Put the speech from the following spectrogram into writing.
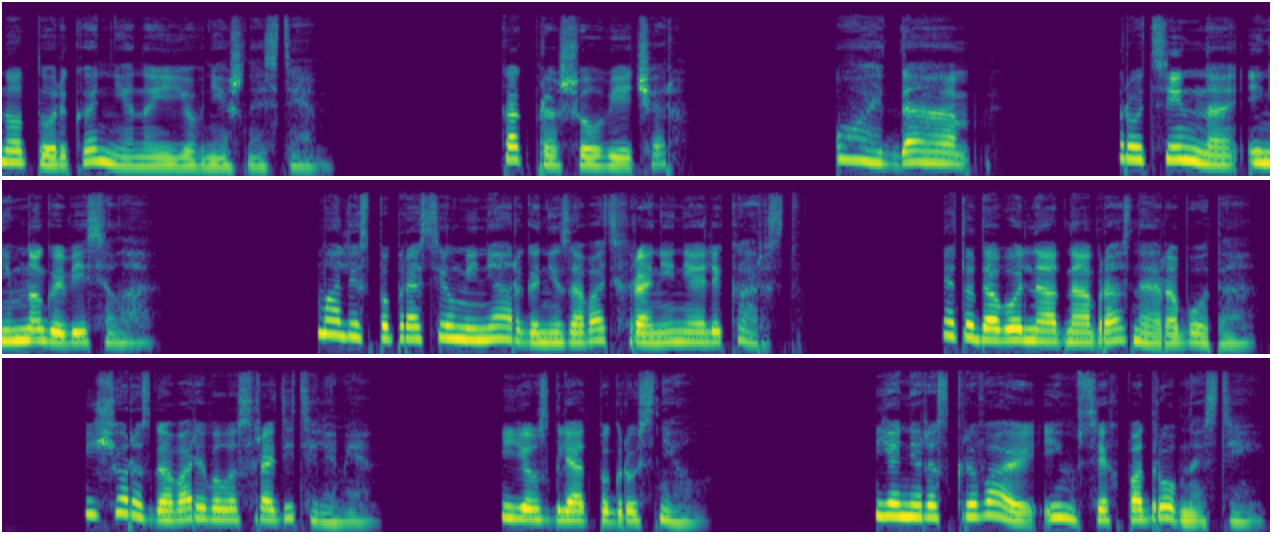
но только не на ее внешности. Как прошел вечер? Ой, да, рутинно и немного весело. Малис попросил меня организовать хранение лекарств. Это довольно однообразная работа. Еще разговаривала с родителями. Ее взгляд погрустнел. Я не раскрываю им всех подробностей.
